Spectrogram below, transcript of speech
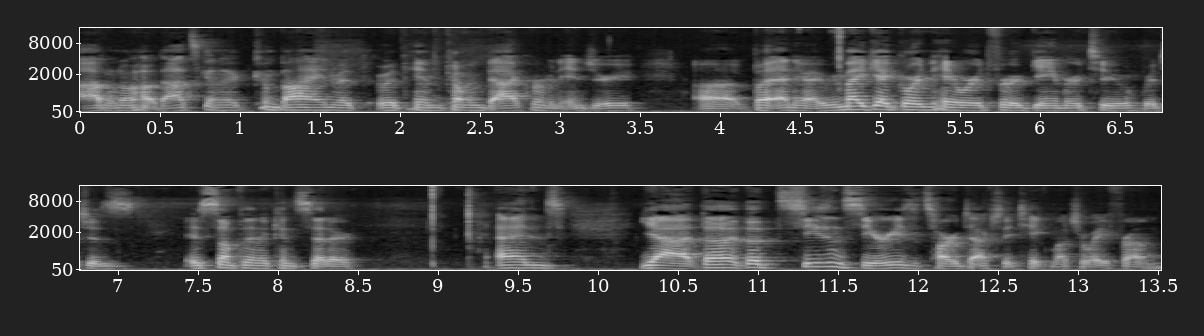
I don't know how that's going to combine with, with him coming back from an injury. Uh, but anyway, we might get Gordon Hayward for a game or two, which is is something to consider. And yeah, the the season series it's hard to actually take much away from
